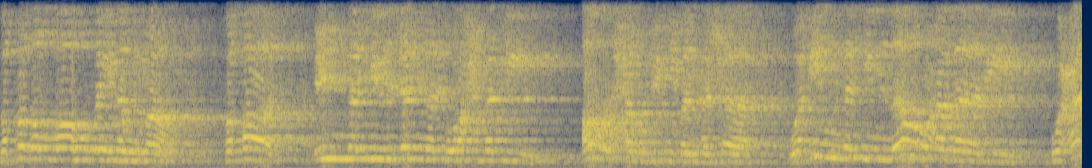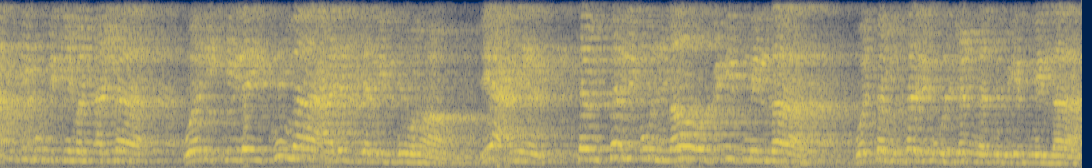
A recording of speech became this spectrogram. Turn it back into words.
فقضى الله بينهما فقال إنك الجنة رحمتي أرحم بك من أشاء وإنك النار عذابي أعذب بك من أشاء. ولكليكما علي منهما يعني تمتلئ النار بإذن الله وتمتلئ الجنة بإذن الله.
